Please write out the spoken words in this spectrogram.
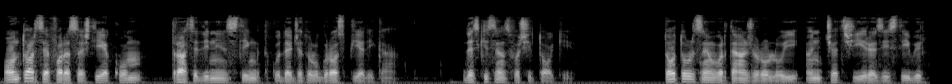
o întoarse fără să știe cum, trase din instinct cu degetul gros piedica. Deschise în sfârșit ochii. Totul se învârtea în jurul lui, încet și irezistibil,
